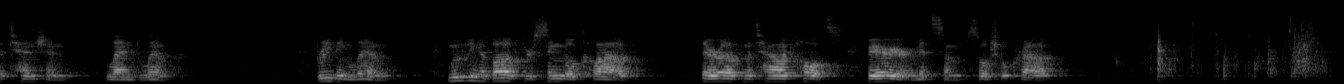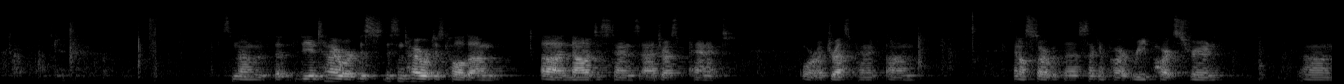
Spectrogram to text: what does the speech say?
Attention, lend limp. Breathing limb, moving above through single cloud, thereof metallic halts, barrier amidst some social crowd. Okay. So now move the, the entire work. This this entire work is called um, uh, Nod Address Panicked, or Address Panicked. Um, and I'll start with the second part, Read Part Strewn, um,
